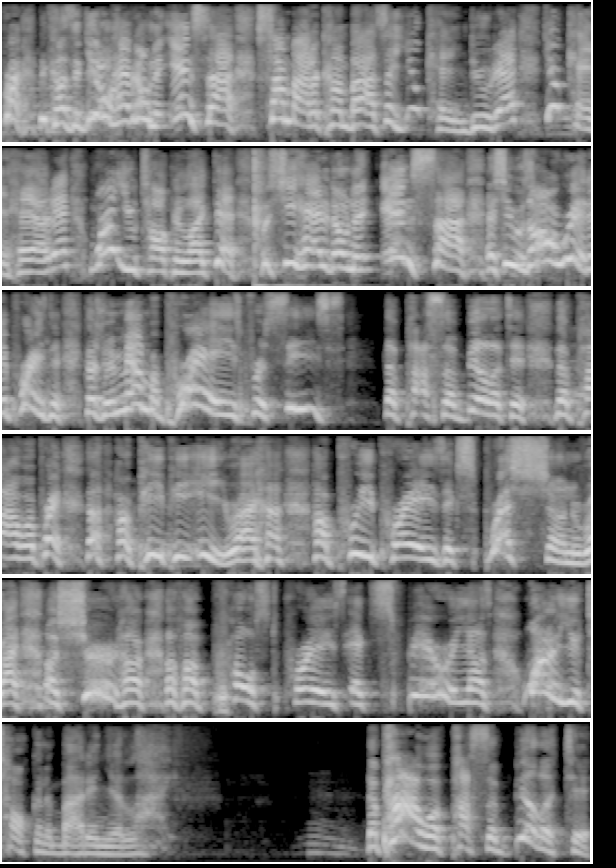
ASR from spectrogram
Right? Because if you don't have it on the inside, somebody come by and say, You can't do that. You can't have that. Why are you talking like that? But she had it on the inside and she was already praising. Because remember, praise precedes the possibility, the power of praise. Her PPE, right? Her pre-praise expression, right? Assured her of her post-praise experience. What are you talking about in your life? The power of possibility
